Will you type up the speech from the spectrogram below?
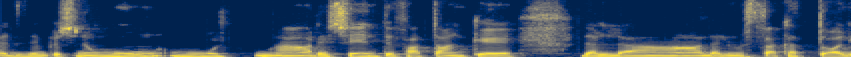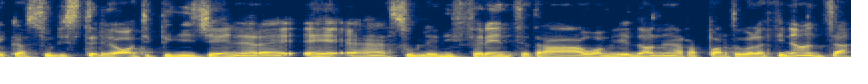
ad esempio ce n'è un, un, una recente fatta anche dalla, dall'Università Cattolica sugli stereotipi di genere e eh, sulle differenze tra uomini e donne nel rapporto con la finanza,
